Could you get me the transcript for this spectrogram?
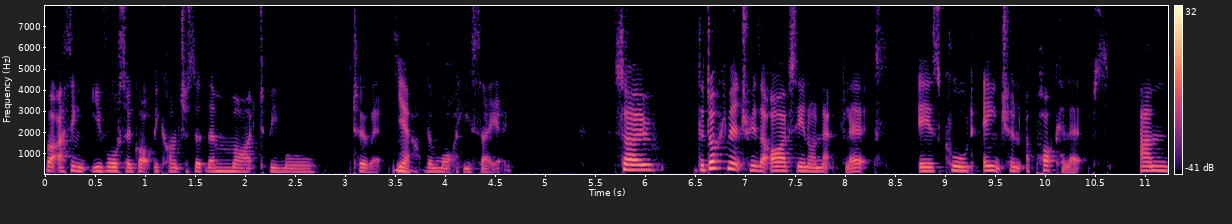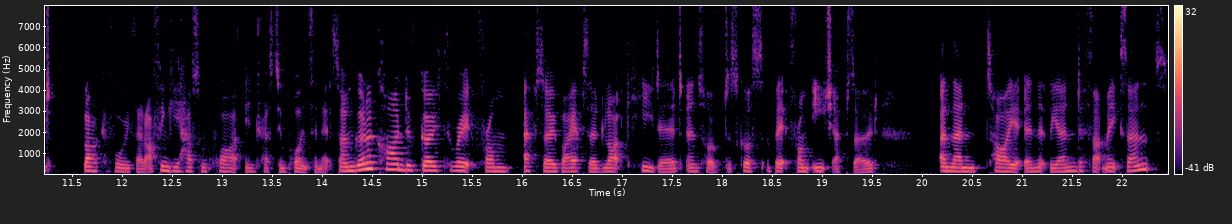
but I think you've also got to be conscious that there might be more to it Yeah. than what he's saying. So, the documentary that I've seen on Netflix is called Ancient Apocalypse. And, like I've already said, I think he has some quite interesting points in it. So, I'm going to kind of go through it from episode by episode, like he did, and sort of discuss a bit from each episode and then tie it in at the end, if that makes sense.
